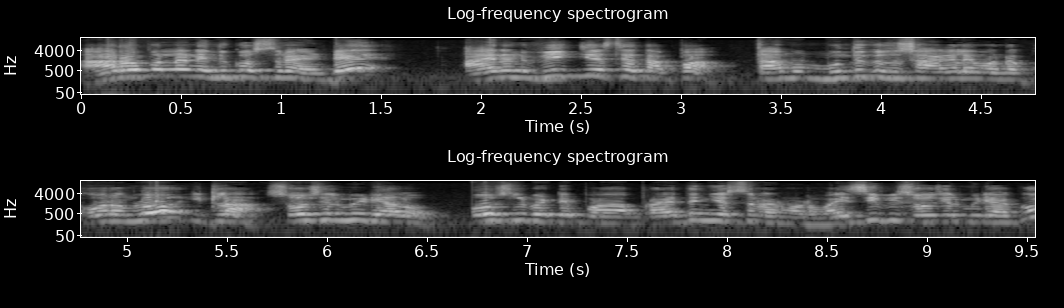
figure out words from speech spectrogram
ఆరోపణలను ఎందుకు వస్తున్నాయంటే ఆయనను వీక్ చేస్తే తప్ప తాము ముందుకు సాగలేమన్న కోణంలో ఇట్లా సోషల్ మీడియాలో పోస్టులు పెట్టే ప్రయత్నం చేస్తున్నారు అనమాట వైసీపీ సోషల్ మీడియాకు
